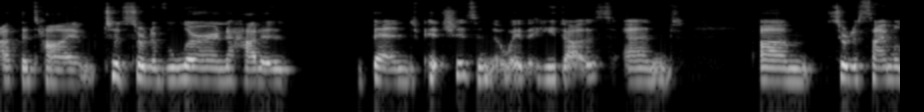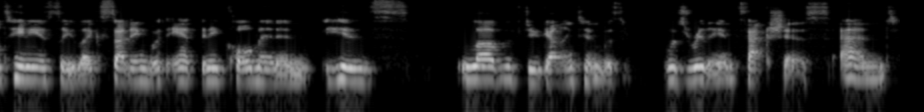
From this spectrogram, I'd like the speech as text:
at the time to sort of learn how to bend pitches in the way that he does. And um, sort of simultaneously like studying with Anthony Coleman and his love of Duke Ellington was was really infectious and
